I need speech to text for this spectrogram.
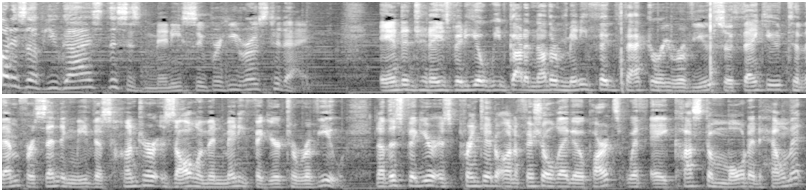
What is up, you guys? This is Mini Superheroes Today. And in today's video, we've got another Minifig Factory review, so thank you to them for sending me this Hunter Zolomon minifigure to review. Now, this figure is printed on official LEGO parts with a custom molded helmet,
